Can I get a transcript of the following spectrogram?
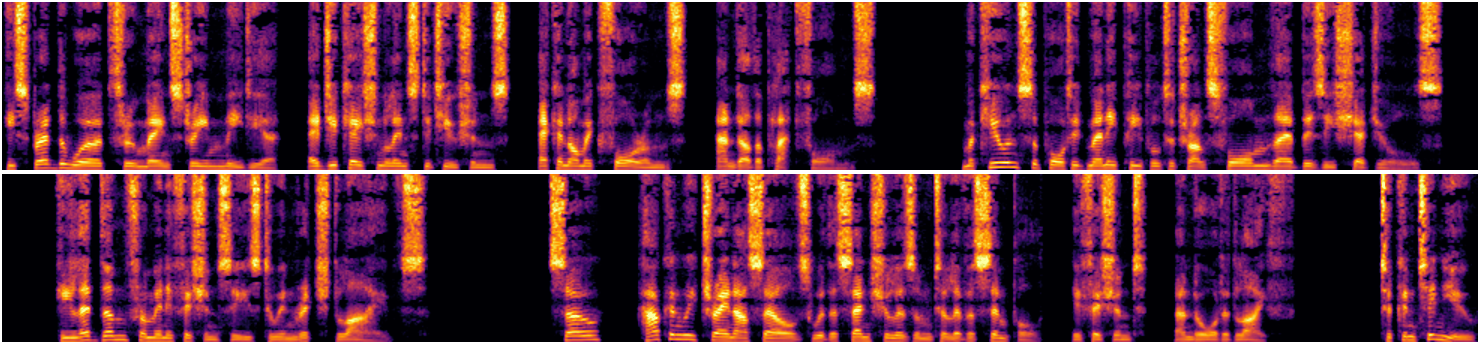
He spread the word through mainstream media, educational institutions, economic forums, and other platforms. McKeown supported many people to transform their busy schedules. He led them from inefficiencies to enriched lives. So, how can we train ourselves with essentialism to live a simple, efficient, and ordered life? To continue,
